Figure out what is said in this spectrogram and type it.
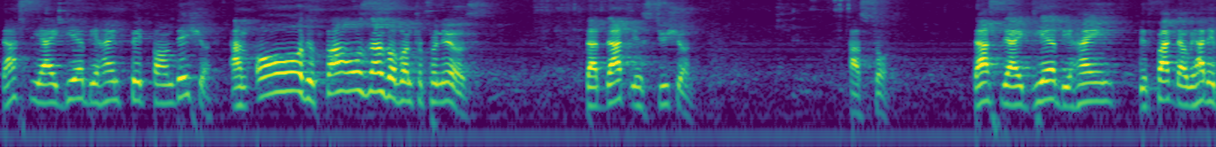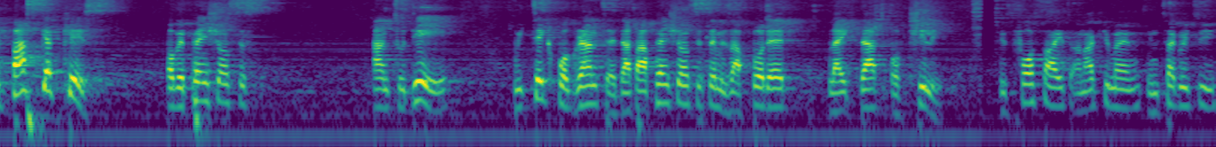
That's the idea behind FATE Foundation and all the thousands of entrepreneurs that that institution has taught. That's the idea behind the fact that we had a basket case of a pension system. And today, we take for granted that our pension system is applauded like that of Chile. His foresight and acumen, integrity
